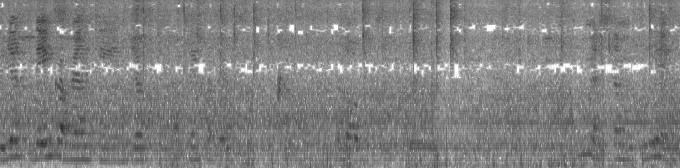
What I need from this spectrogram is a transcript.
Eu já tenho cabelo aqui. Já, já tenho cabelo. Vou logo. Mas tá muito lindo.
